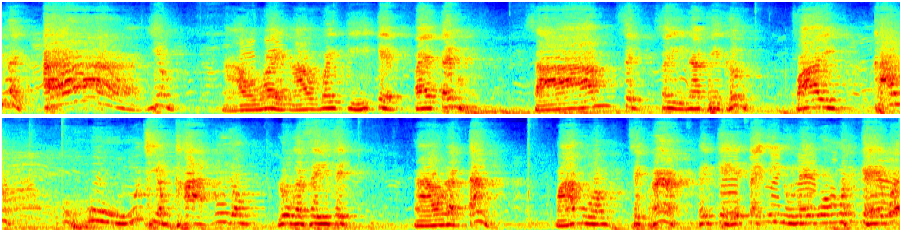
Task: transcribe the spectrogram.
ด้วยอ่าเยี่ยม เอาไว้เอาไว้กี่เก็บไปเต็มสามสิบสี่นาทีครึ่งไฟเข้าโอ้โหเฉียบขาดผู้ชมลูกกับสี่สิบเอาละตั้งหมาบวงสิบห้าให้เก๋เตะอยู่ในวงไว้เก๋ไว้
